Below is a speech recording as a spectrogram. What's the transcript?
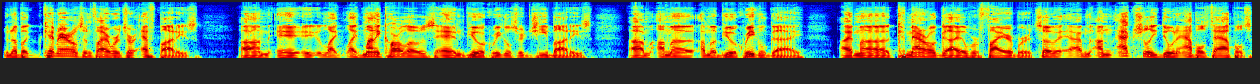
You know, but Camaros and Firebirds are F bodies, um, and uh, like like Monte Carlos and Buick Regals are G bodies. Um, I'm a I'm a Buick Regal guy. I'm a Camaro guy over Firebird. So I'm I'm actually doing apples to apples.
